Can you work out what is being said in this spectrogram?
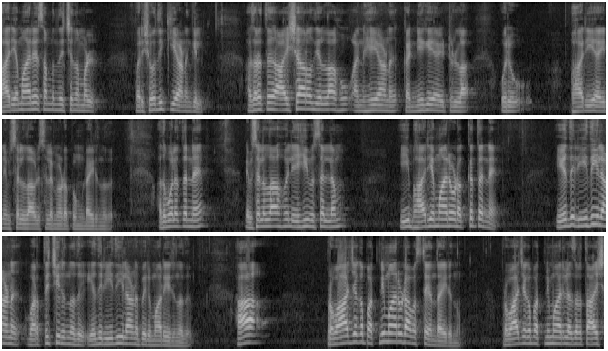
ഭാര്യമാരെ സംബന്ധിച്ച് നമ്മൾ പരിശോധിക്കുകയാണെങ്കിൽ ഹസരത്ത് ആയിഷ അള്ളാഹു അൻഹയാണ് കന്യകയായിട്ടുള്ള ഒരു ഭാര്യയായി നബി സല്ലല്ലാഹു അലൈഹി വസല്ലമയോടൊപ്പം ഉണ്ടായിരുന്നത്. അതുപോലെ തന്നെ നബി സല്ലല്ലാഹു അലൈഹി വസ്ല്ലം ഈ ഭാര്യമാരോടൊക്കെ തന്നെ ഏത് രീതിയിലാണ് വർത്തിച്ചിരുന്നത് ഏത് രീതിയിലാണ് പെരുമാറിയിരുന്നത്? ആ പ്രവാചക പത്നിമാരുടെ അവസ്ഥ എന്തായിരുന്നു? പ്രവാചക പത്നിമാരിൽ ഹസരത്ത് ആയിഷ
